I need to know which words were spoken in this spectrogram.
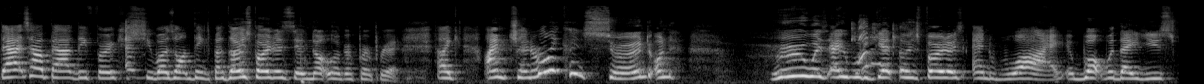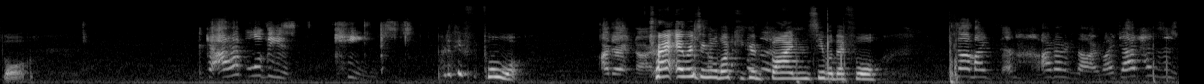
That's how badly focused she was on things, but those photos did not look appropriate. Like, I'm generally concerned on who was able to get those photos and why, and what were they used for. Okay, I have all these keys. What for? I don't know. Try every single lock you can find and see what they're for. No, my I don't know. My dad has this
